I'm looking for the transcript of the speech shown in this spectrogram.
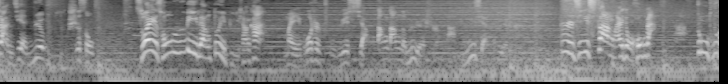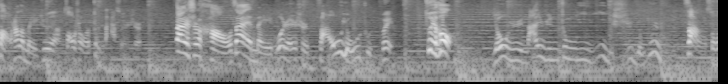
战舰约五十艘。所以从力量对比上看，美国是处于响当当的劣势啊，明显的劣势。日机上来就轰炸啊，中途岛上的美军啊遭受了重大损失。但是好在美国人是早有准备，最后。由于南云忠一一时犹豫，葬送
